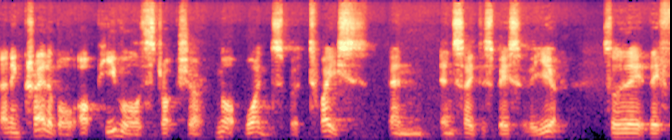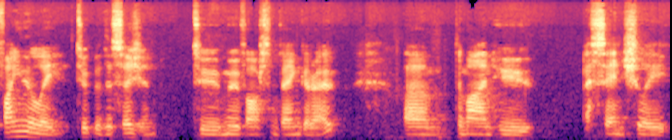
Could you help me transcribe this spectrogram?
an incredible upheaval of structure, not once but twice in inside the space of a year. So they, they finally took the decision to move Arsene Wenger out, um, the man who essentially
